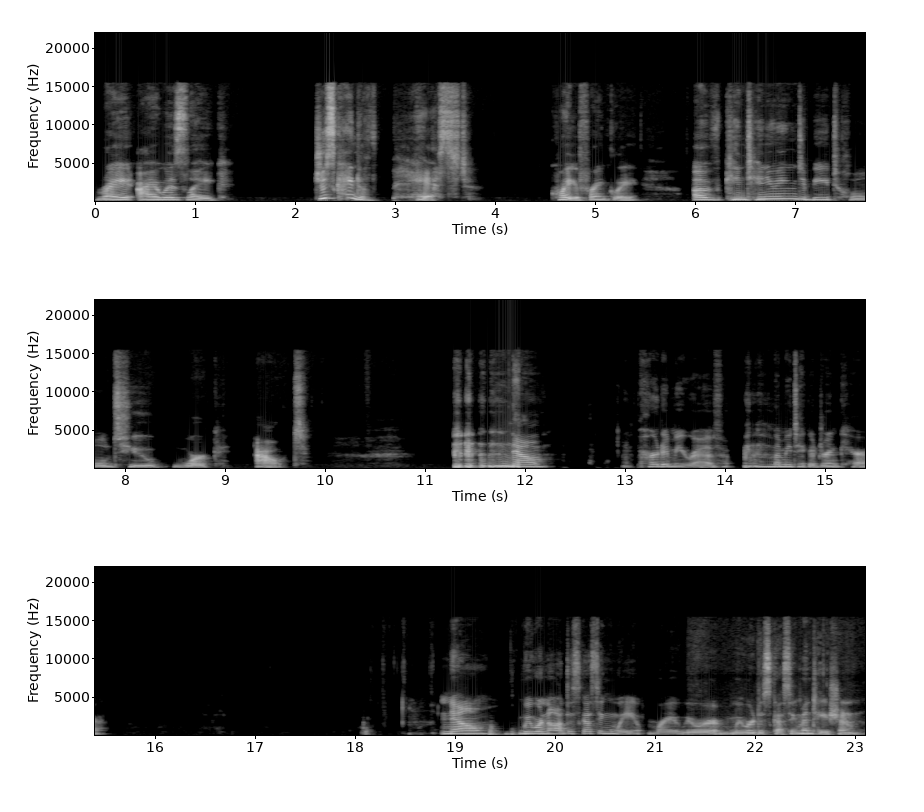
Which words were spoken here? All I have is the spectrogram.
right? I was like, just kind of pissed, quite frankly, of continuing to be told to work out. now, pardon me, Rev. Let me take a drink here. Now, we were not discussing weight, right? We were we were discussing mentation.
